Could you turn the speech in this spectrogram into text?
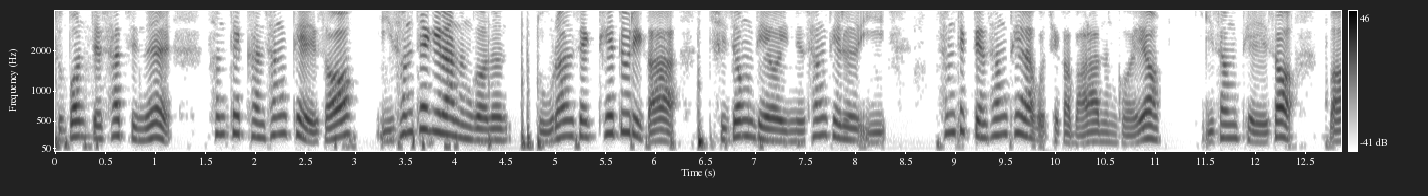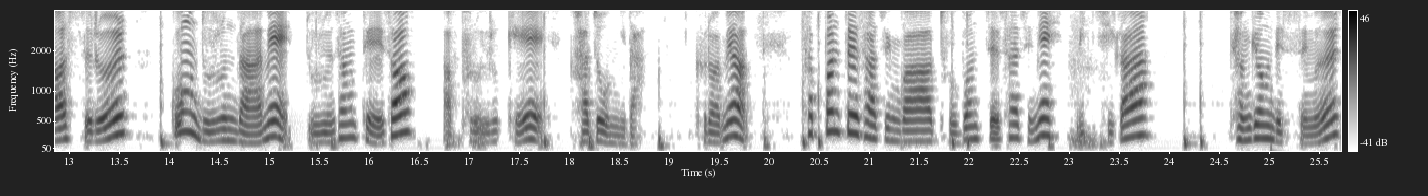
두 번째 사진을 선택한 상태에서 이 선택이라는 거는 노란색 테두리가 지정되어 있는 상태를 이 선택된 상태라고 제가 말하는 거예요. 이 상태에서 마우스를 꾹 누른 다음에 누른 상태에서 앞으로 이렇게 가져옵니다. 그러면 첫 번째 사진과 두 번째 사진의 위치가 변경됐음을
